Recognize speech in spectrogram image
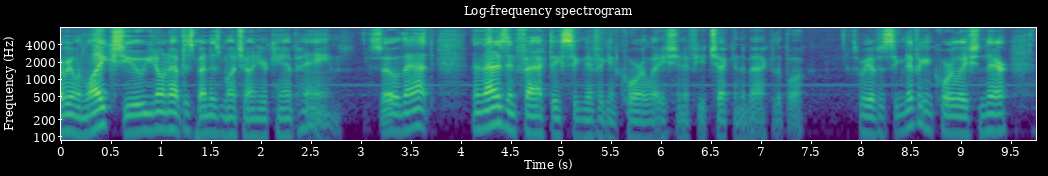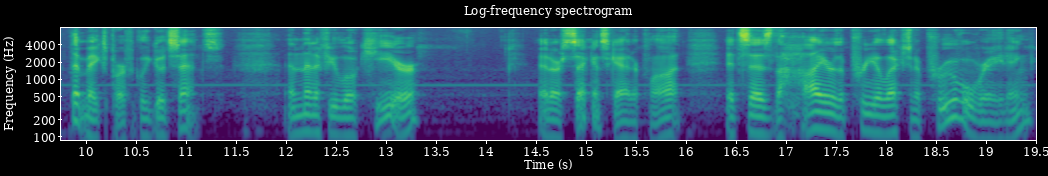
everyone likes you, you don't have to spend as much on your campaign. So that, and that is in fact a significant correlation if you check in the back of the book. So we have a significant correlation there that makes perfectly good sense. And then if you look here at our second scatter plot, it says the higher the pre-election approval rating,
